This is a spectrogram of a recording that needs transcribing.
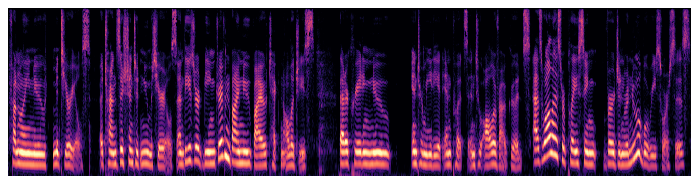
fundamentally new materials, a transition to new materials. And these are being driven by new biotechnologies that are creating new intermediate inputs into all of our goods, as well as replacing virgin renewable resources,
